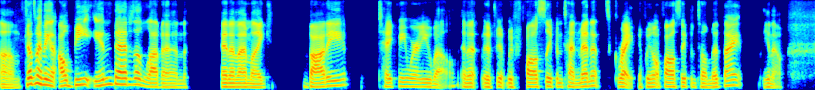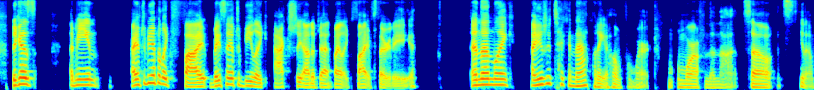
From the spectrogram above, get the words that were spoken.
Um, that's my thing. I'll be in bed at 11, and then I'm like, body, take me where you will. And if, if, we fall asleep in 10 minutes, great. If we don't fall asleep until midnight, you know, because I mean, I have to be up at like five. Basically, I have to be like actually out of bed by like 5:30. And then like I usually take a nap when I get home from work more often than not. So it's you know,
